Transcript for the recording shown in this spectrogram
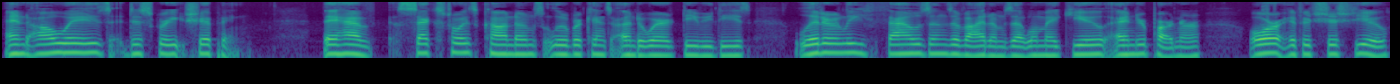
and always discreet shipping. They have sex toys, condoms, lubricants, underwear, DVDs, literally thousands of items that will make you and your partner, or if it's just you,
